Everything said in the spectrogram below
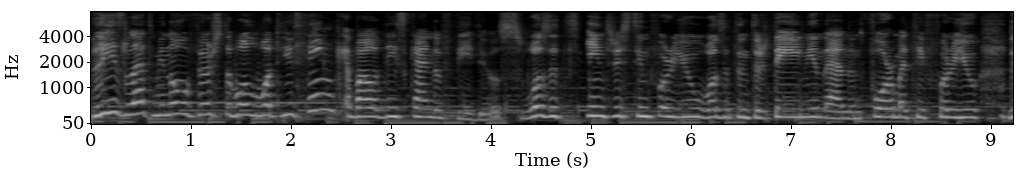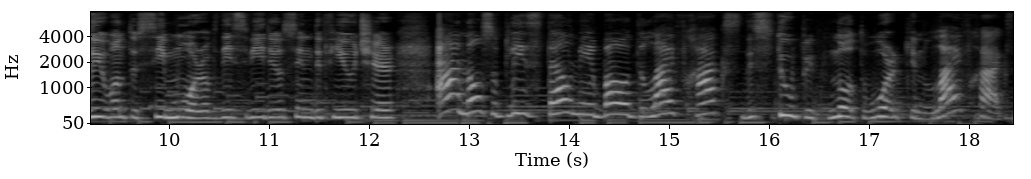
Please let me know first of all what you think about these kind of videos. Was it interesting for you? Was it entertaining and informative for you? Do you want to see more of these videos in the future? And also please tell me about the life hacks, the stupid not working life hacks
